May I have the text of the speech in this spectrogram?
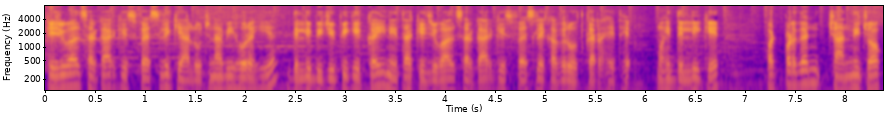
केजरीवाल सरकार के इस फैसले की आलोचना भी हो रही है। दिल्ली बीजेपी के कई नेता केजरीवाल सरकार के इस फैसले का विरोध कर रहे थे। वहीं दिल्ली के पटपड़गंज चांदनी चौक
